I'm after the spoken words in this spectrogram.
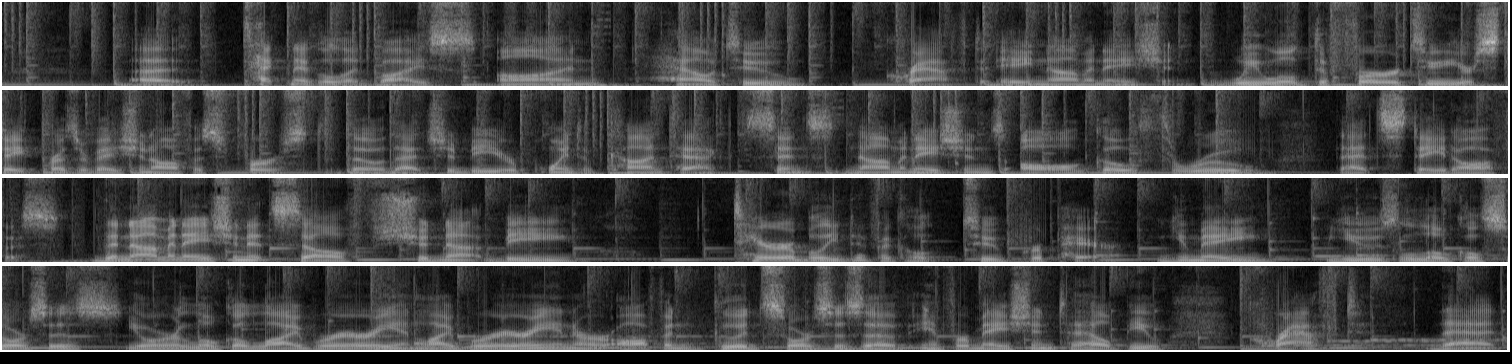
uh, technical advice on how to craft a nomination. We will defer to your state preservation office first, though. That should be your point of contact since nominations all go through that state office. The nomination itself should not be terribly difficult to prepare. You may use local sources. Your local library and librarian are often good sources of information to help you craft that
